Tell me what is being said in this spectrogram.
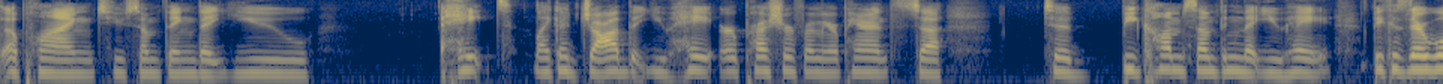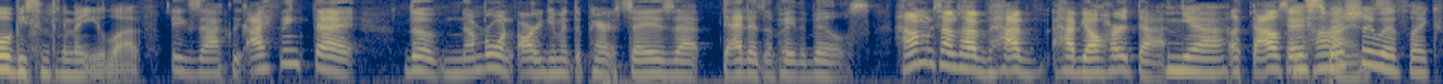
applying to something that you hate, like a job that you hate or pressure from your parents to to become something that you hate because there will be something that you love. Exactly. I think that the number one argument the parents say is that dad doesn't pay the bills. How many times have have, have y'all heard that? Yeah. A thousand especially times. with like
